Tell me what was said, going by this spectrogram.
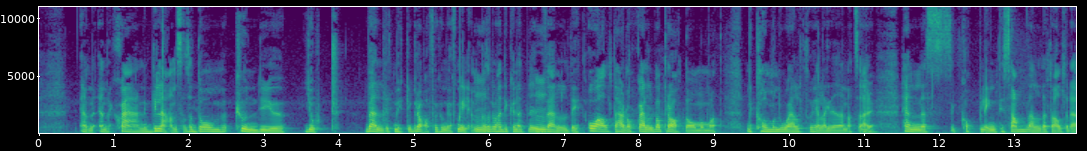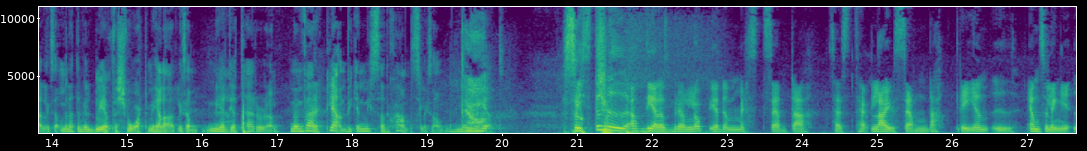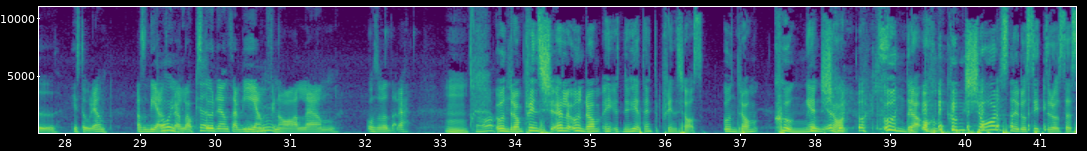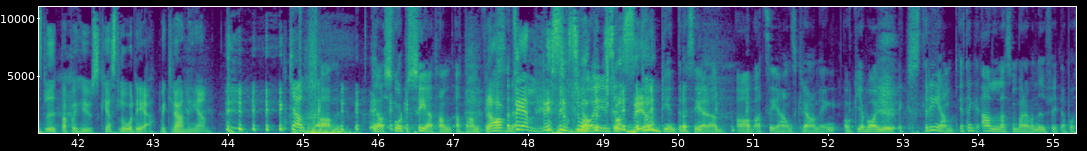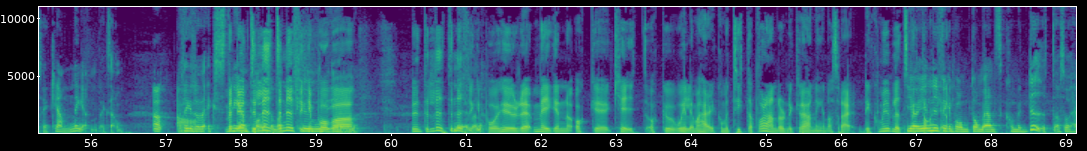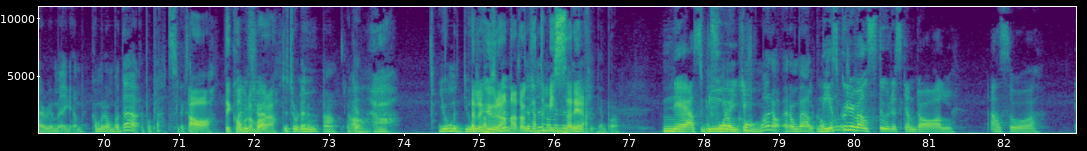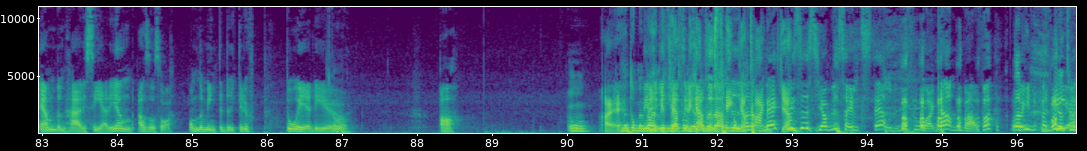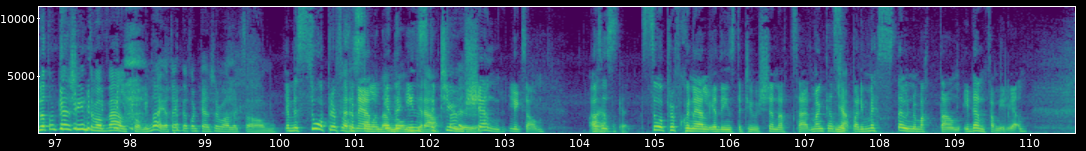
en, en stjärnglans. Alltså de kunde ju gjort väldigt mycket bra för kungafamiljen. Alltså de hade kunnat bli väldigt, och allt det här de själva pratade om, om att med Commonwealth och hela grejen, att så här, hennes koppling till samväldet och allt det där. Liksom. Men att det väl blev för svårt med hela liksom, medieterroren. Men verkligen, vilken missad chans, liksom, en möjlighet. Suck. Visste ni att deras bröllop är den mest sedda, här, livesända grejen i, än så länge i historien? Alltså deras Oj, bröllop. okej. Större än här, VM-finalen och så vidare. Ja. Undrar om prins, eller undrar om, nu heter det inte prins Charles, undrar om kungen Charles, undrar om kung Charles nu då sitter och så slipar på hur ska jag slå det med kröningen? Kanske. Ja, men jag har svårt att se att han, att han Jag har fixar det. väldigt svårt Jag är ju inte att ett se. dugg intresserad av att se hans kröning. Och jag var ju extremt... Jag tänker alla som bara var nyfikna på att se klänningen. Liksom. Ja. Jag tycker det var Men extremt du är inte lite bara nyfiken på vad... in. Du är inte lite Nej, nyfiken men- på hur eh, Meghan och eh, Kate och eh, William och Harry kommer titta på varandra under kröningen och sådär? Det kommer ju bli ett Jag är spektakel. ju nyfiken på om de ens kommer dit, alltså Harry och Meghan. Kommer de vara där på plats? Liksom? Ja, det kommer Ja, det de vara. Du tror det? Ja, okej. Ja. Jo, men jo, Eller hur, absolut. Anna? De Det kan inte missa det. nyfiken På. Nej, alltså det Får de komma då? Är de välkomna? Det skulle ju liksom? vara en större skandal alltså, än den här serien. Alltså så, om de inte dyker upp. Då är det ju... Ja. Ja. Mm. Nej, Men de är vi, väl- vi kan, vi kan inte ens tänka Nej, Nej, tanken. precis. Jag blir så helt ställd på frågan. Bara, va? Vad innebär det? Jag trodde att de kanske inte var välkomna. Jag tänkte att de kanske var liksom... Ja, men så professionell är grata institution. Liksom. Ah, Alltså, ja, okej. Så professionell är the institution att så här, man kan sopa det mesta under mattan i den familjen.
